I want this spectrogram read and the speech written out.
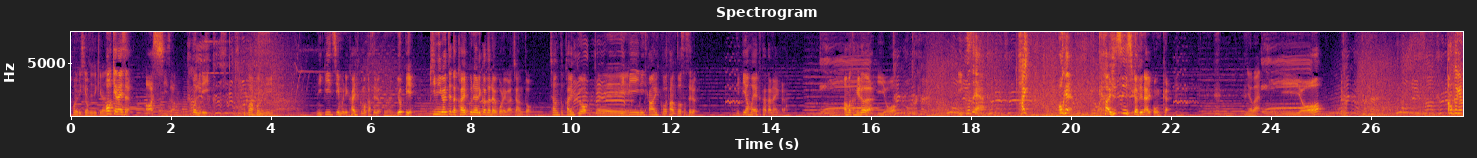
ホイミ削り切らない。オッケーナイス。おしいいぞ。ホイミでいい。ここはホイミでいい。2P チームに回復任せる、うん。よっぴ君が言ってた回復のやり方だよこれがちゃんと。ちゃんと回復を。えー。2P に回復を担当させる 2P あんま役立たないから。あんまかける？いいよ。いくぜ。はい。オッケー会心しか出ない今回。やばい。いいよ。あんまかける？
